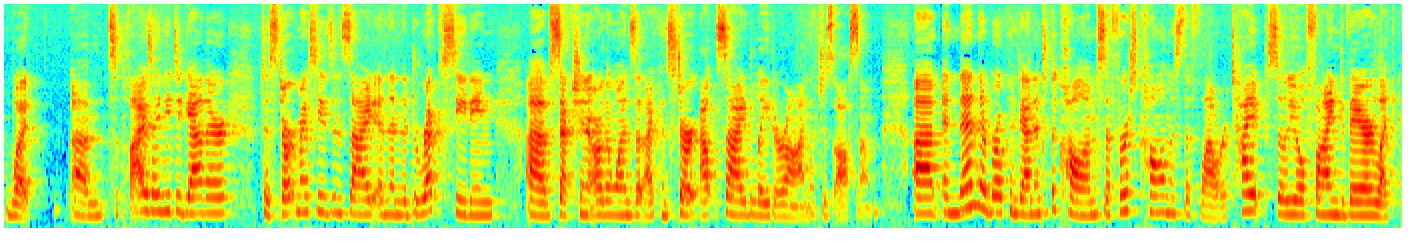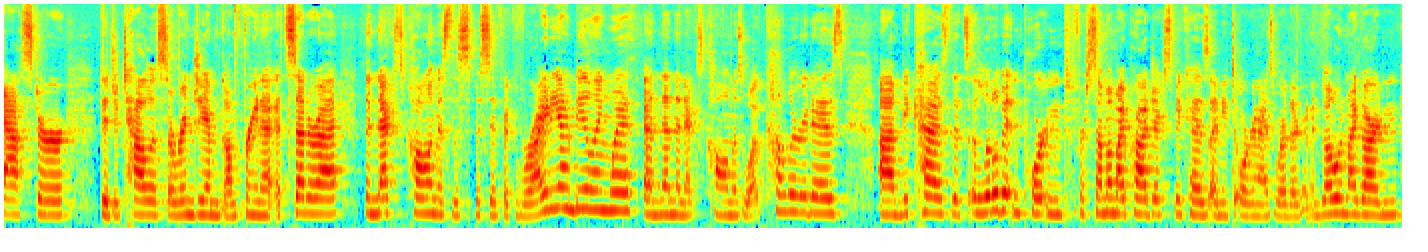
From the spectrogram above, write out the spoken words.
what um, supplies I need to gather to start my seeds inside. And then the direct seeding uh, section are the ones that I can start outside later on, which is awesome. Um, and then they're broken down into the columns. The first column is the flower type. So you'll find there like aster, digitalis, eryngium, gomphrena, etc. The next column is the specific variety I'm dealing with, and then the next column is what color it is, um, because that's a little bit important for some of my projects because I need to organize where they're gonna go in my garden.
